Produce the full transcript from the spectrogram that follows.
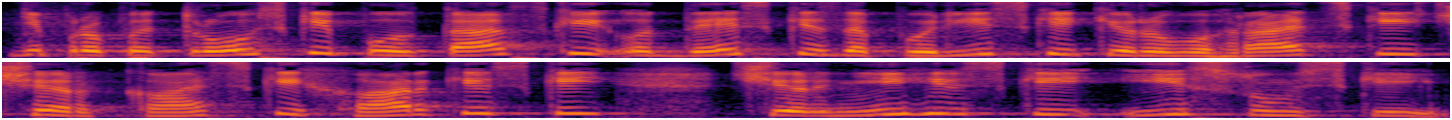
Дніпропетровський, Полтавський, Одеський, Запорізький, Кіровоградський, Черкаський, Харківський, Чернігівський і Сумський.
